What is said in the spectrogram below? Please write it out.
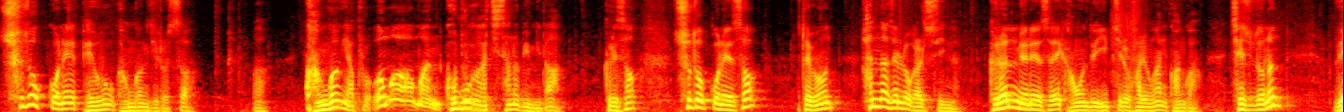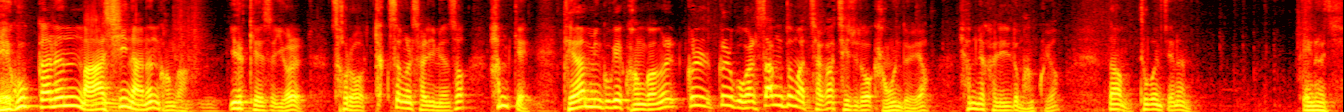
수도권의 배후 관광지로서 어, 관광이 앞으로 어마어마한 고부가 가치 산업입니다. 그래서 수도권에서 어떻게 보면 한나절로 갈 수 있는 그런 면에서의 강원도 입지를 활용한 관광. 제주도는 외국 가는 맛이 나는 관광. 이렇게 해서 이걸 서로 특성을 살리면서 함께 대한민국의 관광을 끌, 끌고 갈 쌍두마차가 제주도와 강원도예요. 협력할 일도 많고요. 그다음 두 번째는 에너지.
